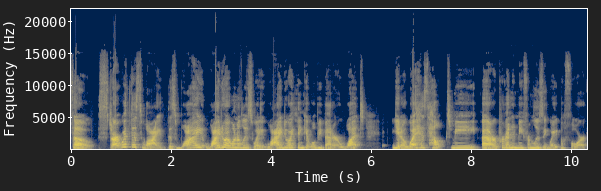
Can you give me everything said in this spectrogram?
So, start with this why. This why, why do I want to lose weight? Why do I think it will be better? What you know, what has helped me uh, or prevented me from losing weight before?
